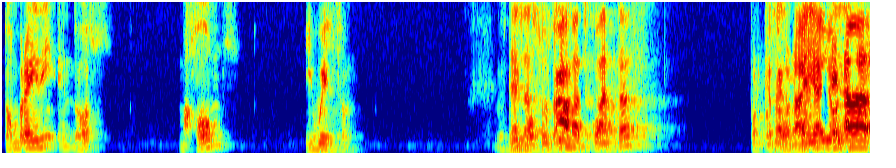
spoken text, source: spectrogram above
Tom Brady en dos, Mahomes y Wilson. ¿De las últimas cuantas? Porque por ahí hay, una,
